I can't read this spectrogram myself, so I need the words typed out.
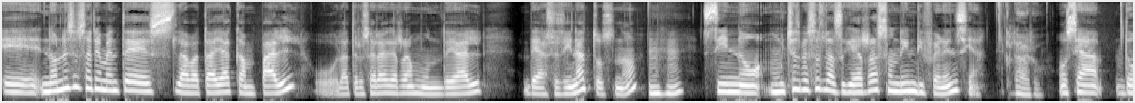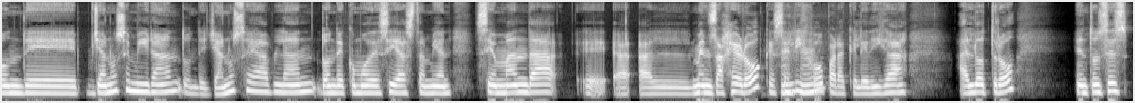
eh, no necesariamente es la batalla campal o la Tercera Guerra Mundial de asesinatos, ¿no? Sino muchas veces las guerras son de indiferencia. Claro. O sea, donde ya no se miran, donde ya no se hablan, donde, como decías también, se manda eh, a- al mensajero, que es el hijo, para que le diga al otro. Entonces,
